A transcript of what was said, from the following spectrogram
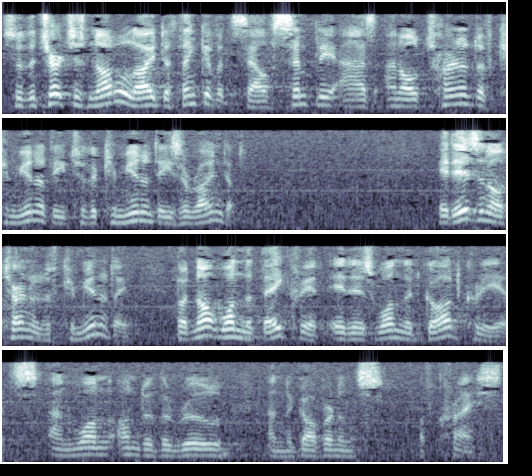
So the church is not allowed to think of itself simply as an alternative community to the communities around it. It is an alternative community, but not one that they create. It is one that God creates and one under the rule and the governance of Christ.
